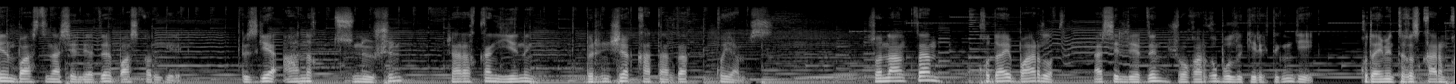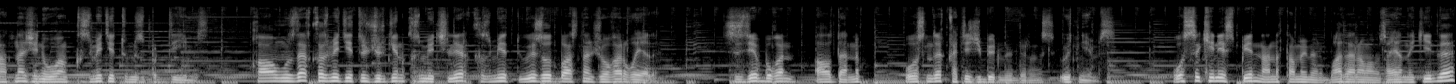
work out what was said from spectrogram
ең басты нәрселерді басқару керек. Бізге анық түсіну үшін жаратқан иенің бірінші қатарда қоямыз. Сондықтан құдай барлық нәрселердің жоғарғы болу керектігін дейік. Құдаймен тығыз қарым қатынас және оған қызмет етуіміз дейміз. Қауымымызда қызмет етіп жүрген қызметшілер қызмет өз отбасынан жоғары қояды. Сізде бұған алданып осындай қате жібермеулеріңіз өтінеміз. Осы кеңеспен анықтамамен бағдарламамыз аяғына келді.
